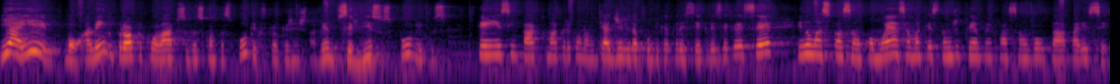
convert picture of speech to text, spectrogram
E aí, bom, além do próprio colapso das contas públicas, que é o que a gente está vendo, dos serviços públicos, tem esse impacto macroeconômico, que é a dívida pública crescer, crescer, crescer, e numa situação como essa é uma questão de tempo a inflação voltar a aparecer.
